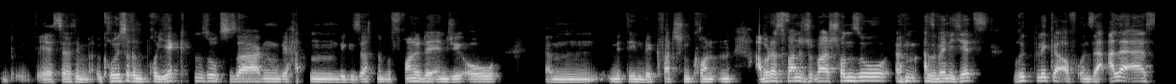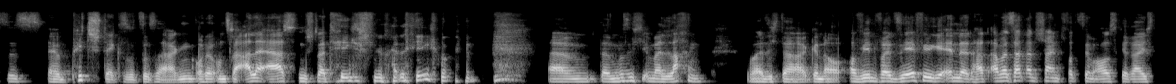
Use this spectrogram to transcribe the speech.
größeren Projekten sozusagen. Wir hatten, wie gesagt, eine befreundete NGO, ähm, mit denen wir quatschen konnten. Aber das war, war schon so, ähm, also wenn ich jetzt rückblicke auf unser allererstes äh, Pitch-Deck sozusagen oder unsere allerersten strategischen Überlegungen, ähm, dann muss ich immer lachen, weil sich da genau auf jeden Fall sehr viel geändert hat. Aber es hat anscheinend trotzdem ausgereicht,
